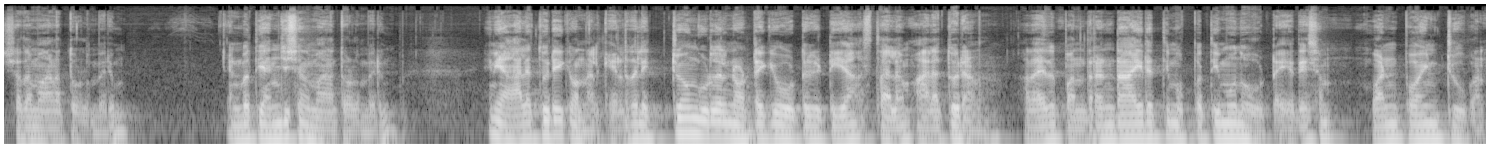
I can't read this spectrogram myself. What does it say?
ശതമാനത്തോളം വരും. എൺപത്തി അഞ്ച് ശതമാനത്തോളം വരും. ഇനി ആലത്തൂരേക്ക് വന്നാൽ കേരളത്തിൽ ഏറ്റവും കൂടുതൽ നോട്ടയ്ക്ക് വോട്ട് കിട്ടിയ സ്ഥലം ആലത്തൂരാണ്. അതായത് പന്ത്രണ്ടായിരത്തി മുപ്പത്തി മൂന്ന് വോട്ട്. ഏകദേശം വൺ പോയിന്റ് ടു വൺ.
